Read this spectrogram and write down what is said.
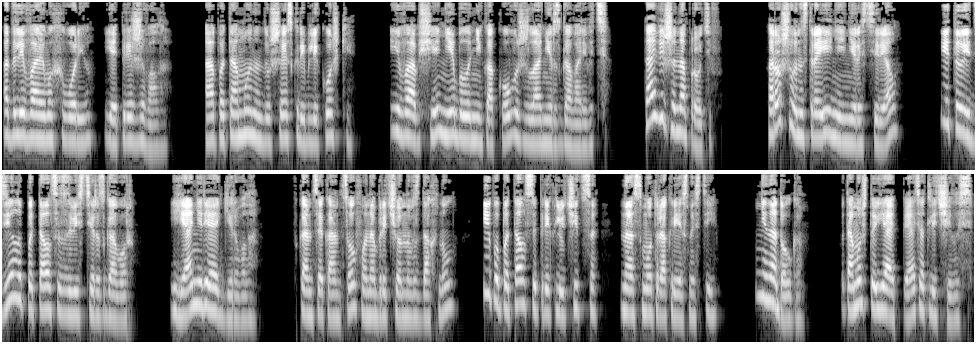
одолеваемых хворью, я переживала а потому на душе скребли кошки, и вообще не было никакого желания разговаривать. Тави же, напротив, хорошего настроения не растерял, и то и дело пытался завести разговор. Я не реагировала. В конце концов он обреченно вздохнул и попытался переключиться на осмотр окрестностей. Ненадолго, потому что я опять отличилась.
